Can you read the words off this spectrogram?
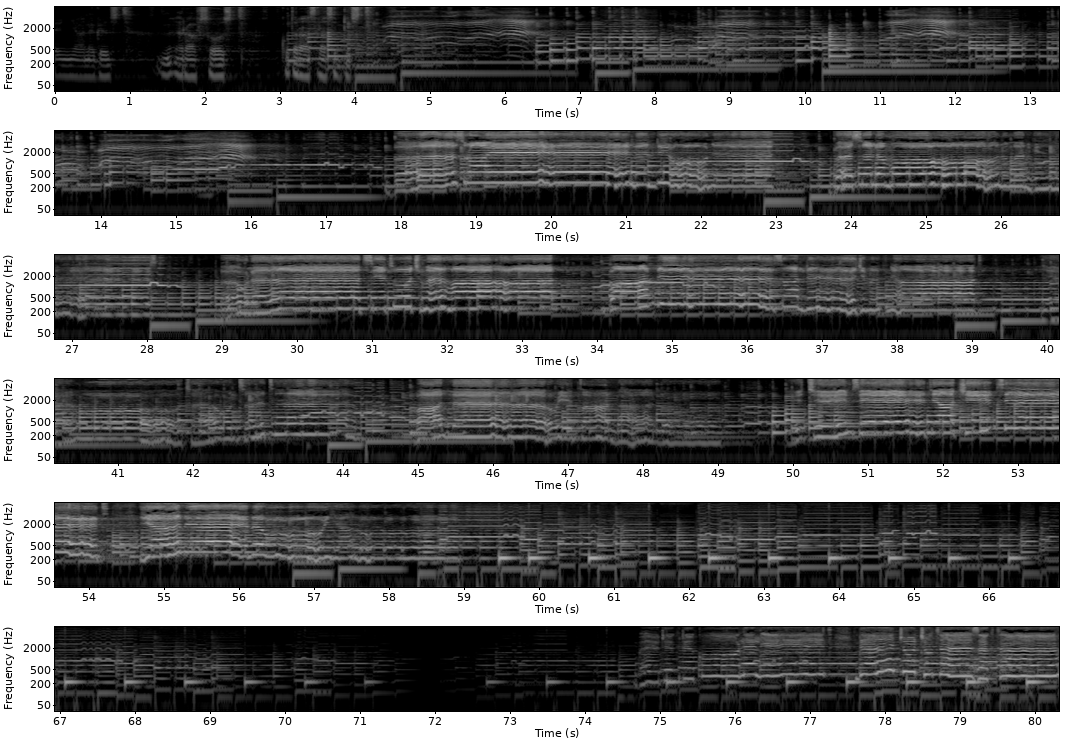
አንደኛ ነገሥት ምዕራፍ ሶስት ቁጥር አስራ ስድስት። በእስራኤል እንዲሆን በሰለሞን መንግስት በሁለት ሴቶች መሃል በአንድ ሕፃን ልጅ ምክንያት የሞተውን ትተው ባለው ይጣላሉ። ይቺም ሴት ያቺም ሴት የኔ ነው እያሉ ደጆቹ ተዘግተው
